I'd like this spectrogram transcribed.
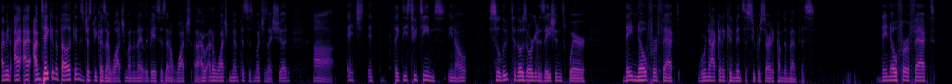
I mean, I, I am taking the Pelicans just because I watch them on a nightly basis. I don't watch I, I don't watch Memphis as much as I should. Uh, it's it like these two teams, you know, salute to those organizations where they know for a fact we're not going to convince a superstar to come to Memphis. They know for a fact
